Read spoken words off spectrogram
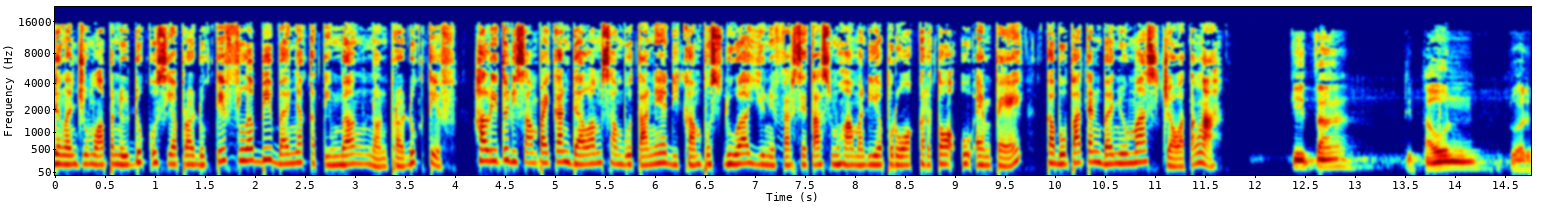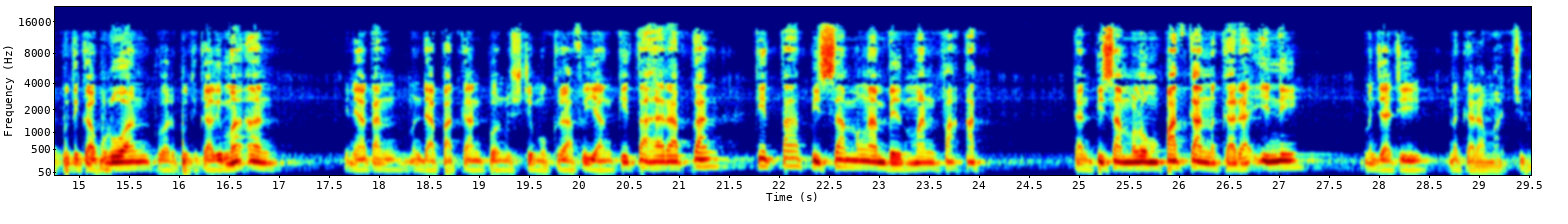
dengan jumlah penduduk usia produktif lebih banyak ketimbang non-produktif. Hal itu disampaikan dalam sambutannya di Kampus 2 Universitas Muhammadiyah Purwokerto UMP, Kabupaten Banyumas, Jawa Tengah. Kita di tahun 2030-an, 2035-an ini akan mendapatkan bonus demografi yang kita harapkan kita bisa mengambil manfaat dan bisa melompatkan negara ini menjadi negara maju.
